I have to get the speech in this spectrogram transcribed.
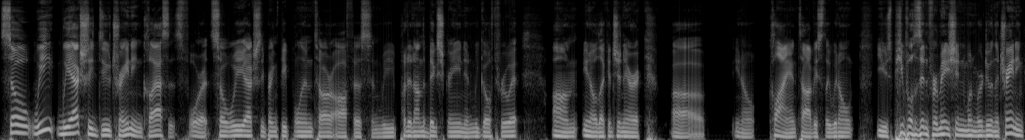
so we we actually do training classes for it so we actually bring people into our office and we put it on the big screen and we go through it um, you know, like a generic, uh, you know, client. Obviously, we don't use people's information when we're doing the training,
